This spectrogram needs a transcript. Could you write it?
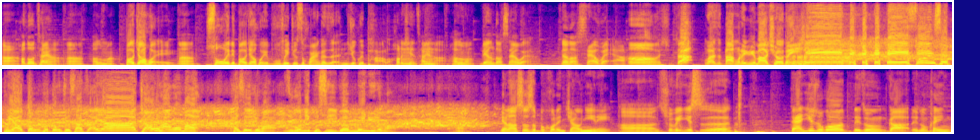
啊，好多人猜哈，嗯，好多嘛，包教会，嗯，所谓的包教会，无非就是换个人，你就可以爬了。好多钱猜一下嗯，好多嘛，两到三万。两到三万啊。嗯，这我还是打我的羽毛球对些。所以说不要动不动就啥子，哎呀，教一下我嘛。还是那句话，如果你不是一个美女的话，啊杨老师是不可能教你的啊，除非你是。但你如果那种嘎那种很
